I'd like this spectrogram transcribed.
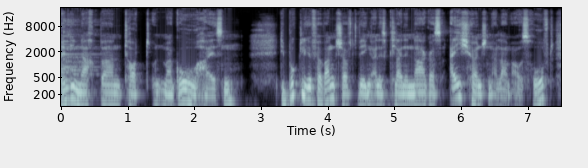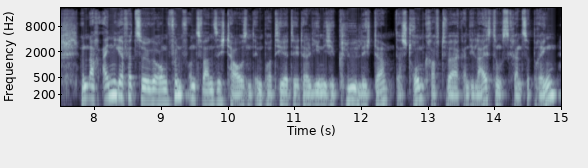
Wenn die Nachbarn Todd und Margot heißen, die bucklige Verwandtschaft wegen eines kleinen Nagers Eichhörnchenalarm ausruft und nach einiger Verzögerung 25.000 importierte italienische Glühlichter das Stromkraftwerk an die Leistungsgrenze bringen,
